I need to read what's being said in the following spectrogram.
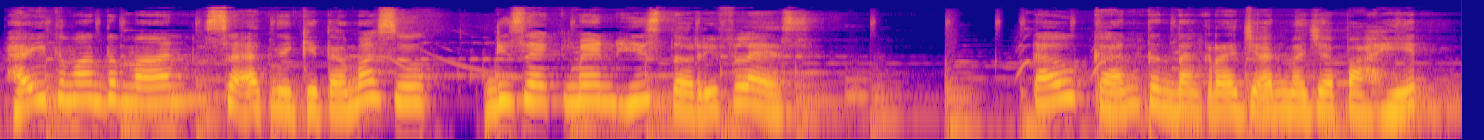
Hai teman-teman, saatnya kita masuk di segmen History Flash. Tahu kan tentang kerajaan Majapahit?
